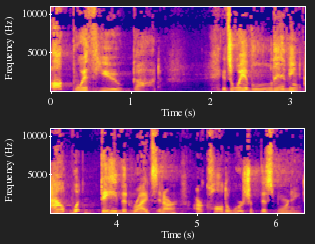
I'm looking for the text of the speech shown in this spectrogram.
up with you, God. It's a way of living out what David writes in our, our call to worship this morning.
